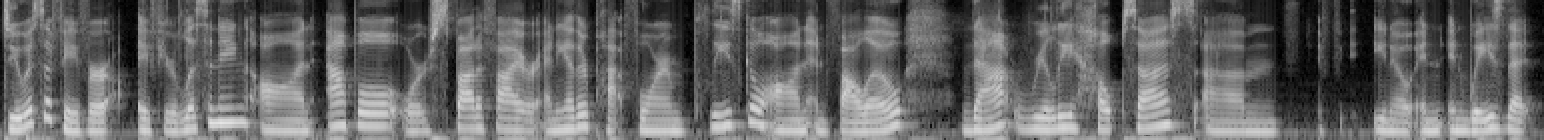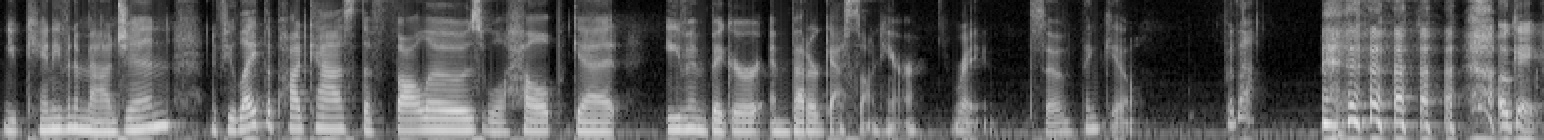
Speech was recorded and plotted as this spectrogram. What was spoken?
do us a favor. If you're listening on Apple or Spotify or any other platform, please go on and follow. That really helps us. Um, if, you know, in, in ways that you can't even imagine. And if you like the podcast, the follows will help get even bigger and better guests on here. Right. So thank you for that. Okay.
